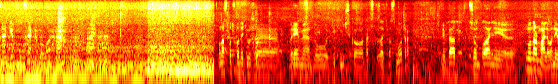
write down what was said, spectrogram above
Всяке, всяке буває. У нас підходить уже время до технічного, так сказати, осмотра. Ребят в цьому плані ну, нормально. Вони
